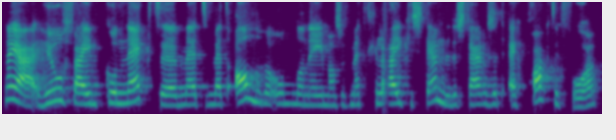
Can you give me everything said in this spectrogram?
nou ja, heel fijn connecten met, met andere ondernemers of met gelijkgestemden. Dus daar is het echt prachtig voor.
